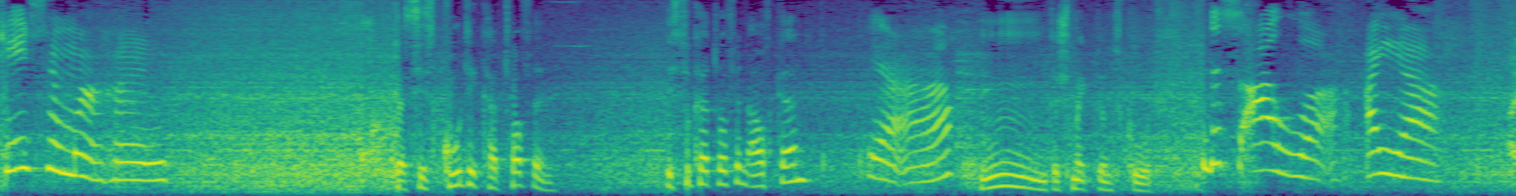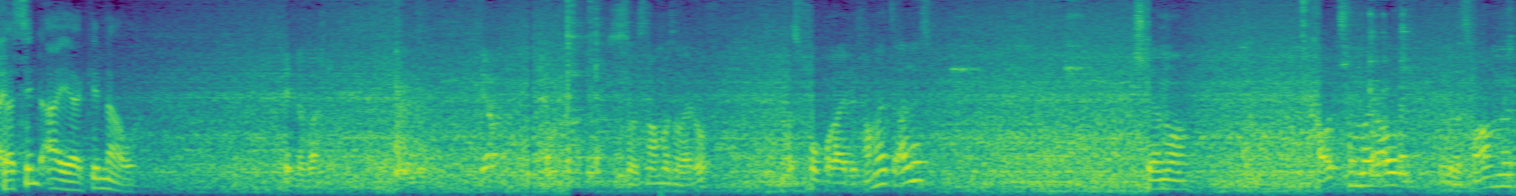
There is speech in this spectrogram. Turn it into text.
Käse machen. Das ist gute Kartoffeln. Isst du Kartoffeln auch gern? Ja. Mmh, das schmeckt uns gut. Das ist Aua. Eier. Das sind Eier, genau. Hände waschen. Ja. So, jetzt haben wir soweit auf. Also vorbereitet haben wir jetzt alles. Stellen wir das Kraut schon mal auf, damit das warm wird.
